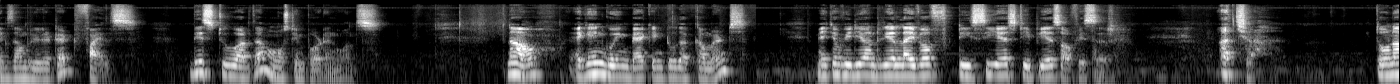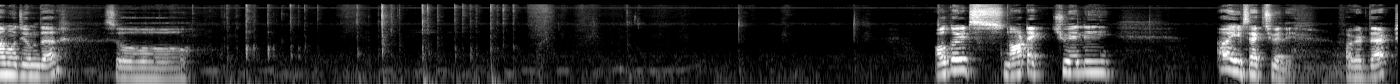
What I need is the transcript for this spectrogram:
exam related files these two are the most important ones now again going back into the comments make a video on real life of TCS TPS officer. Acha. Tona Mojumdar so although it's not actually oh, it's actually forget that.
